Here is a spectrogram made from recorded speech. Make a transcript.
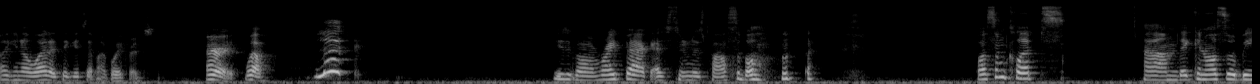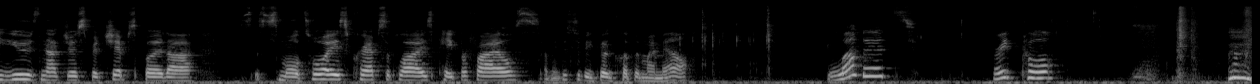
Oh, you know what? I think it's at my boyfriend's. All right, well, look. These are going right back as soon as possible. awesome clips. Um, they can also be used not just for chips, but uh, small toys, craft supplies, paper files. I mean, this would be a good clip in my mail. Love it. Very cool. And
